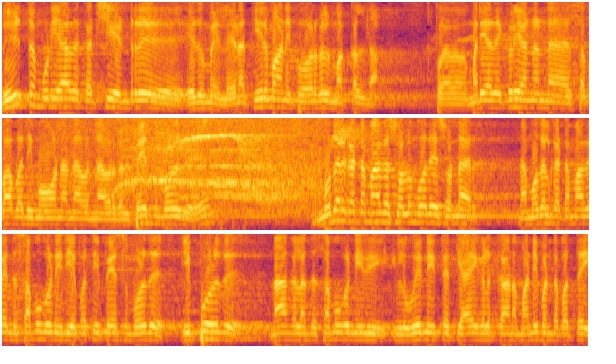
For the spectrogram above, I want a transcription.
வீழ்த்த முடியாத கட்சி என்று எதுவுமே இல்லை. ஏன்னா தீர்மானிப்பவர்கள் மக்கள் தான் இப்போ மரியாதைக்குரிய அண்ணன் சபாபதி மோகன் அண்ணன் அவர்கள் பேசும்பொழுது முதல் கட்டமாக சொல்லும் போதே சொன்னார். நான் முதல் கட்டமாக இந்த சமூக நீதியை பற்றி பேசும்பொழுது இப்பொழுது நாங்கள் அந்த சமூக நீதியில் உயிர்நீத்த தியாகிகளுக்கான மணிமண்டபத்தை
